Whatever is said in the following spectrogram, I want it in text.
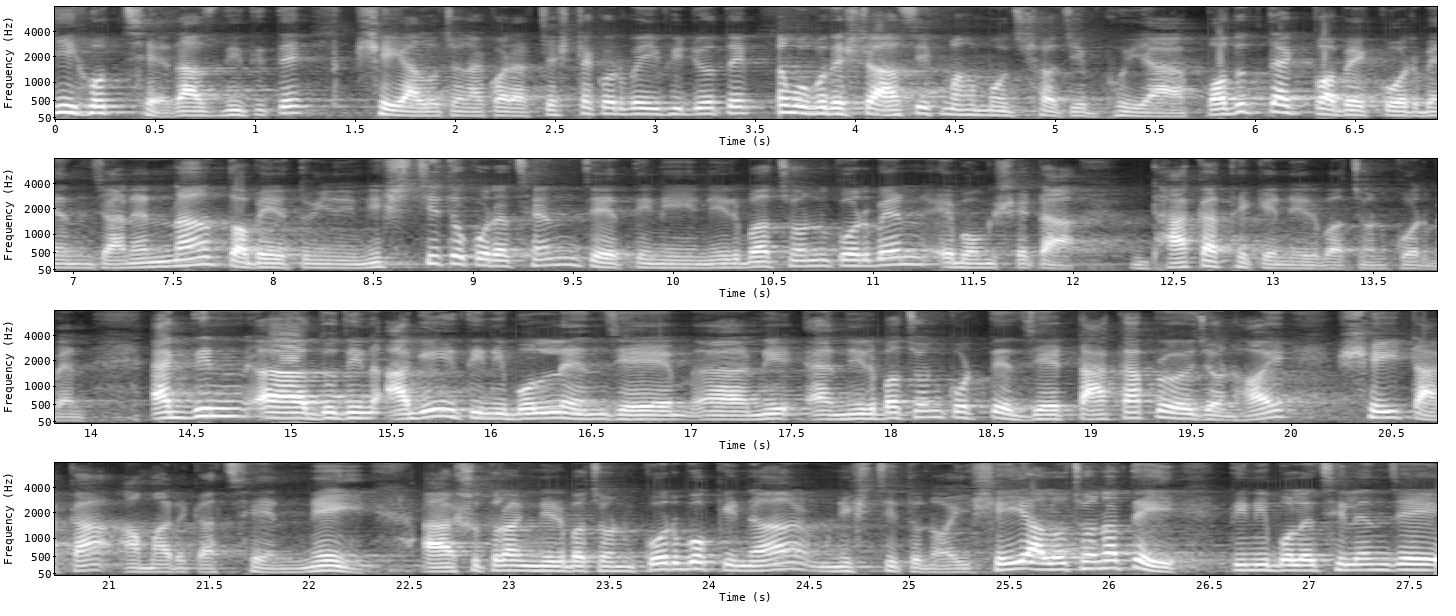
কি হচ্ছে রাজনীতিতে সেই আলোচনা করার চেষ্টা করবে এই ভিডিওতে। উপদেষ্টা আসিফ মাহমুদ সজীব ভুইয়া পদত্যাগ কবে করবেন জানেন না, তবে তিনি নিশ্চিত করেছেন যে তিনি নির্বাচন করবেন এবং সেটা ঢাকা থেকে নির্বাচন করবেন। একদিন দুদিন আগেই তিনি বললেন যে নি- নির্বাচন করতে যে টাকা প্রয়োজন হয় সেই টাকা আমার কাছে নেই। সুতরাং নির্বাচন করব কিনা নিশ্চিত নয়। সেই আলোচনাতেই তিনি বলেছিলেন যে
